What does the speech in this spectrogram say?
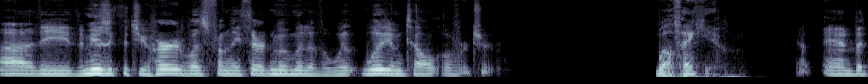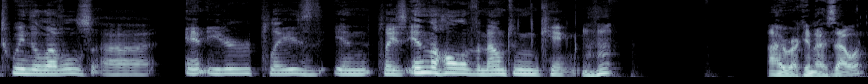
Uh, the the music that you heard was from the third movement of the William Tell Overture. Well, thank you. Yep. And between the levels, uh, Anteater plays in plays in the Hall of the Mountain King. Mm-hmm. I recognize that one.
